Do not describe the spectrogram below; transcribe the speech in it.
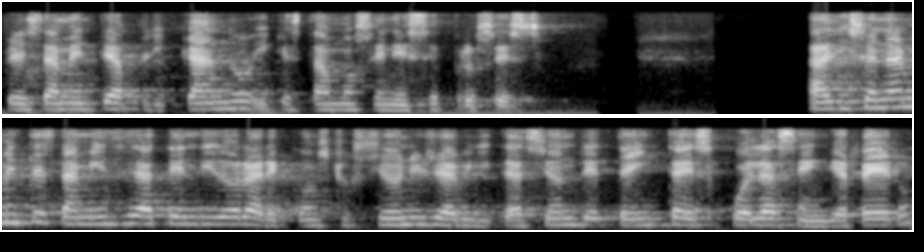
precisamente aplicando y que estamos en ese proceso. Adicionalmente, también se ha atendido la reconstrucción y rehabilitación de 30 escuelas en Guerrero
